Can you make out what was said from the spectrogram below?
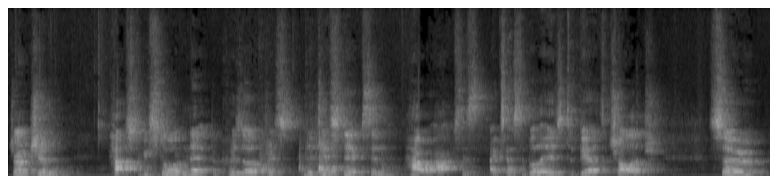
junction has to be stored in it because of just logistics and how access accessible it is to be able to charge. So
